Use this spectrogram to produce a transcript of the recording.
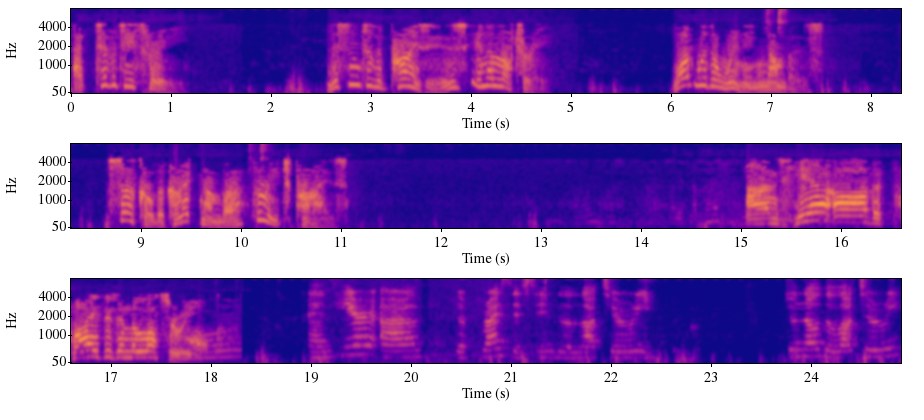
Activity 3. Listen to the prizes in a lottery. What were the winning numbers? Circle the correct number for each prize. And here are the prizes in the lottery. And here are the prizes in the lottery. Do you know the lottery?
